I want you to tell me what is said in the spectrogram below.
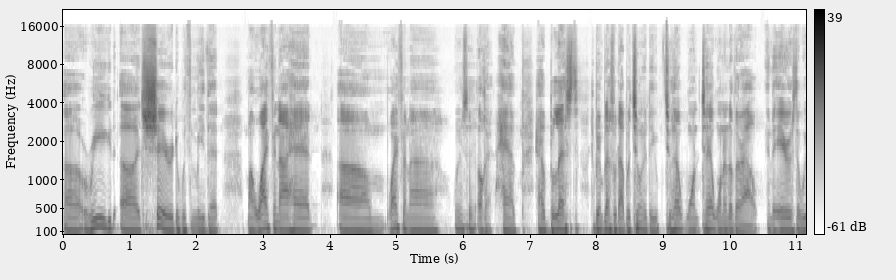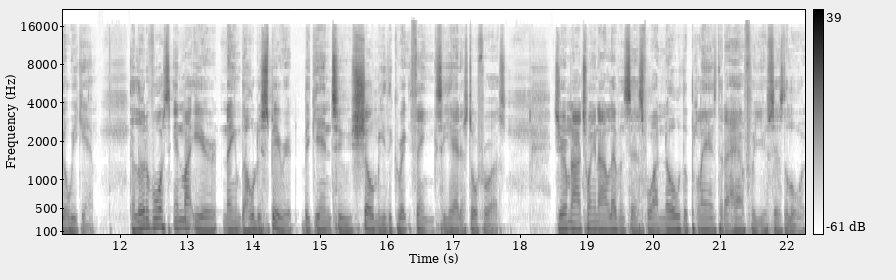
Uh, Reed uh, shared with me that my wife and I had, um, wife and I, what do you say? Okay, have have blessed, have been blessed with opportunity to help one to help one another out in the areas that we are weak in. The little voice in my ear, named the Holy Spirit, began to show me the great things He had in store for us. Jeremiah 29 11 says, For I know the plans that I have for you, says the Lord.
